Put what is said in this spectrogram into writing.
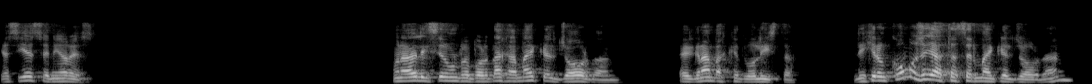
Y así es, señores. Una vez le hicieron un reportaje a Michael Jordan, el gran basquetbolista. Le dijeron, ¿cómo llegaste a ser Michael Jordan?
